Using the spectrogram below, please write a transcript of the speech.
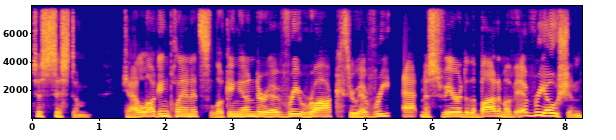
to system cataloging planets, looking under every rock, through every atmosphere, into the bottom of every ocean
